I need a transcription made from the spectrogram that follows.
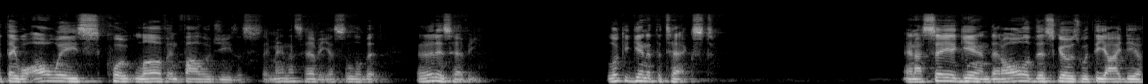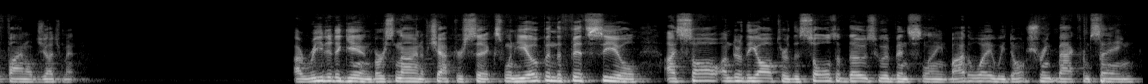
that they will always, quote, love and follow Jesus. Say, man, that's heavy. That's a little bit, it is heavy. Look again at the text. And I say again that all of this goes with the idea of final judgment. I read it again, verse 9 of chapter 6. When he opened the fifth seal, I saw under the altar the souls of those who had been slain. By the way, we don't shrink back from saying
